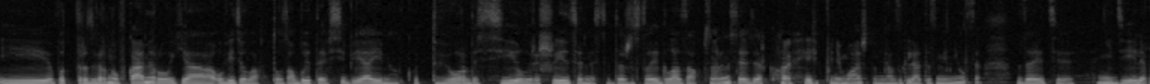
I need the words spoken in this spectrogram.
И вот развернув камеру, я увидела то забытое в себе, а именно какую-то твердость, силу, решительность, даже в своих глазах. Посмотрю на себя в зеркало и понимаю, что у меня взгляд изменился за эти недели.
